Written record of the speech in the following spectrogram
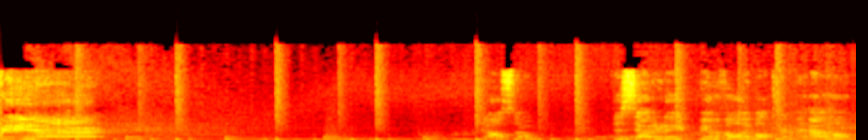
Be there! And also, this Saturday we have a volleyball tournament at home.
